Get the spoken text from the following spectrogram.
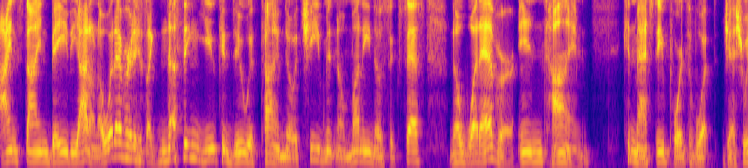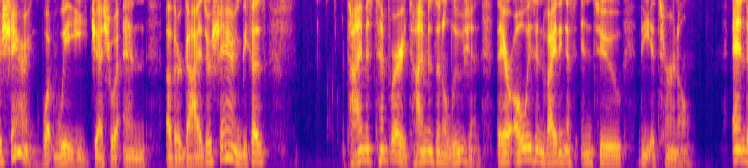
Einstein baby. I don't know, whatever it is, like nothing you can do with time, no achievement, no money, no success, no whatever in time can match the importance of what Jeshua is sharing, what we, Jeshua and other guides are sharing, because time is temporary, time is an illusion. They are always inviting us into the eternal. And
